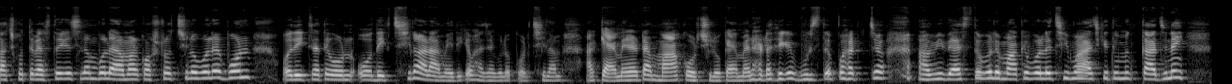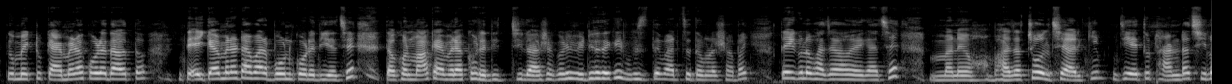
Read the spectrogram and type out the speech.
কাজ করতে ব্যস্ত হয়ে গেছিলাম বলে আমার কষ্ট হচ্ছিল বলে বোন ওদিকটাতে ও ও দেখছিল, আর আমি এদিকে ভাজাগুলো করছিলাম। আর ক্যামেরাটা মা করছিল, ক্যামেরাটা থেকে বুঝতে পারছ, আমি ব্যস্ত বলে মাকে বলেছি, মা, আজকে তুমি কাজ নেই, তুমি একটু ক্যামেরা করে দাও তো। তো এই ক্যামেরাটা আবার বোন করে দিয়েছে, তখন মা ক্যামেরা করে দিচ্ছিল, আশা করি ভিডিও দেখে বুঝতে পারছ তোমরা সবাই। তো এইগুলো ভাজা হয়ে গেছে মানে ভাজা চলছে আর কি, যেহেতু ঠান্ডা ছিল,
